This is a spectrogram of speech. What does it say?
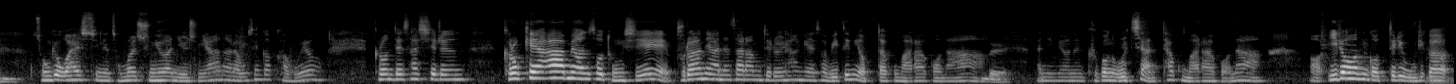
음. 종교가 할 수 있는 정말 중요한 일 중에 하나라고 생각하고요. 그런데 사실은 그렇게 하면서 동시에 불안해하는 사람들을 향해서 믿음이 없다고 말하거나, 네. 아니면은 그건 옳지 않다고 말하거나 어, 이런 것들이 우리가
